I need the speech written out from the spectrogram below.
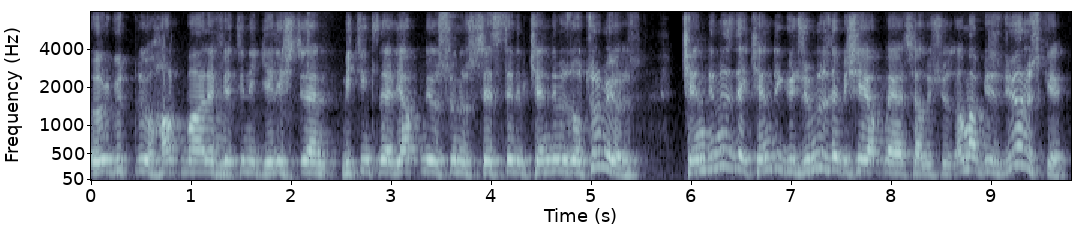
örgütlü halk muhalefetini geliştiren mitingler yapmıyorsunuz, seslenip kendimiz oturmuyoruz. Kendimiz de kendi gücümüzle bir şey yapmaya çalışıyoruz. Ama biz diyoruz ki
